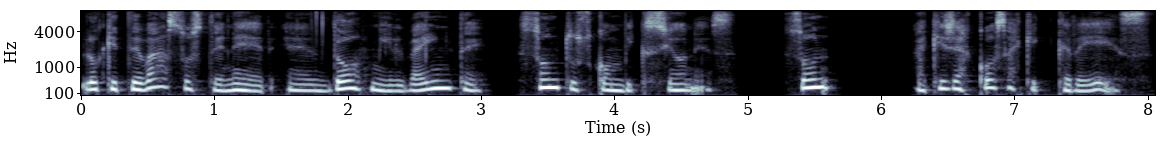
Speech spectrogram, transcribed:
lo que te va a sostener en el 2020 son tus convicciones, son aquellas cosas que crees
